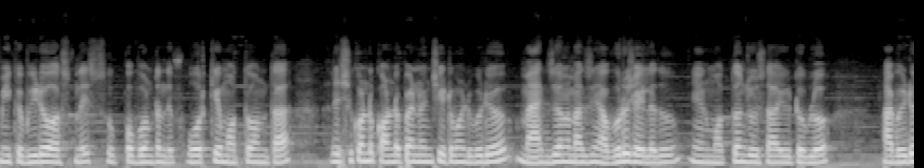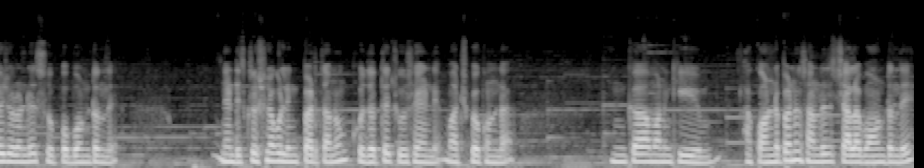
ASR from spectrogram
మీకు వీడియో వస్తుంది. సూపర్ బాగుంటుంది. ఫోర్ కే మొత్తం అంతా. రిషికొండ కొండపై నుంచి ఇటువంటి వీడియో మ్యాక్సిమం మ్యాక్సిమం ఎవరూ చేయలేదు. నేను మొత్తం చూసా యూట్యూబ్లో. ఆ వీడియో చూడండి. సూపర్ బాగుంటుంది. నేను డిస్క్రిప్షన్లో కూడా లింక్ పెడతాను. కుదిరితే చూసేయండి. మర్చిపోకుండా. ఇంకా మనకి ఆ కొండపైన సన్ రైజ్ చాలా బాగుంటుంది.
